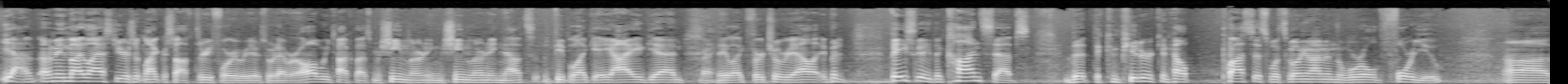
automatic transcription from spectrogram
Yeah, I mean, my last years at Microsoft, three, four years, whatever, all we talk about is machine learning, machine learning. Now it's people like AI again, right. they like virtual reality. But basically, the concepts that the computer can help process what's going on in the world for you. Uh,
